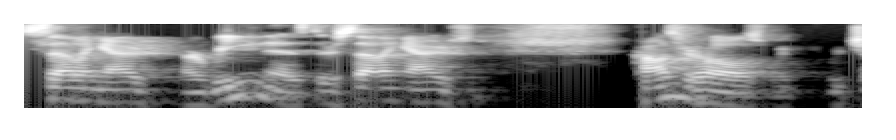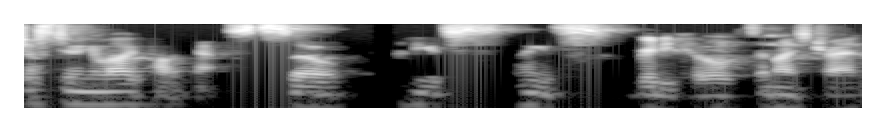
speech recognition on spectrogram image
selling out arenas, they're selling out concert halls. We're, we're just doing a live podcast. So I think it's I think it's really cool. It's a nice trend.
